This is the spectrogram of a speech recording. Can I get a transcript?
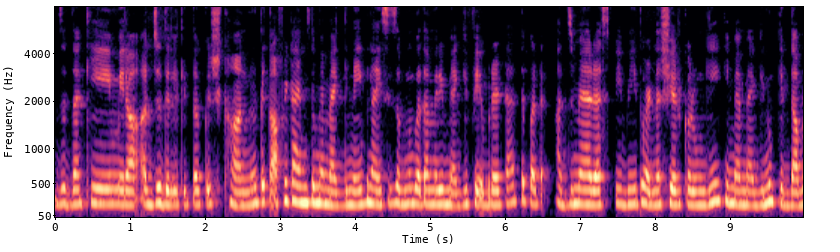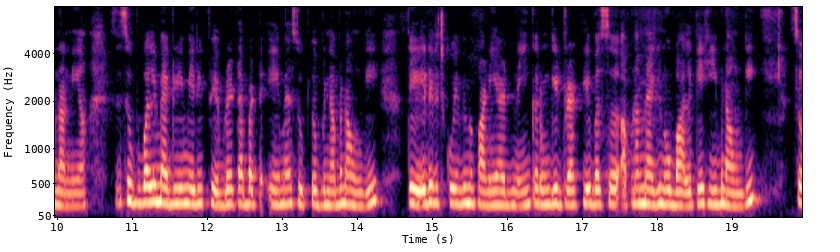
ਜਿੱਦਾਂ ਕਿ ਮੇਰਾ ਅੱਜ ਦਿਲ ਕੀਤਾ ਕੁਝ ਖਾਣ ਨੂੰ ਤੇ ਕਾਫੀ ਟਾਈਮ ਤੋਂ ਮੈਂ ਮੈਗੀ ਨਹੀਂ ਬਣਾਈ ਸੀ, ਸਭ ਨੂੰ ਪਤਾ ਮੇਰੀ ਮੈਗੀ ਫੇਵਰੇਟ ਹੈ ਤੇ ਬਟ ਅੱਜ ਮੈਂ ਰੈਸਪੀ ਵੀ ਤੁਹਾਡੇ ਨਾਲ ਸ਼ੇਅਰ ਕਰੂੰਗੀ ਕਿ ਮੈਂ ਮੈਗੀ ਨੂੰ ਕਿੱਦਾਂ ਬਣਾਉਂਦੀ ਆ ਸੂਪ ਵਾਲੀ ਮੈਗੀ ਮੇਰੀ ਫੇਵਰੇਟ ਹੈ ਬਟ ਇਹ ਮੈਂ ਸੂਪ ਤੋਂ ਬਿਨਾ ਬਣਾਉਂਗੀ ਤੇ ਇਹਦੇ ਵਿੱਚ ਕੋਈ ਵੀ ਮੈਂ ਪਾਣੀ ਐਡ ਨਹੀਂ ਕਰੂੰਗੀ ਡਾਇਰੈਕਟਲੀ ਬਸ ਆਪਣਾ ਮੈਗੀ ਨੂੰ ਉਬਾਲ ਕੇ ਹੀ ਬਣਾਉਂਗੀ। ਸੋ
